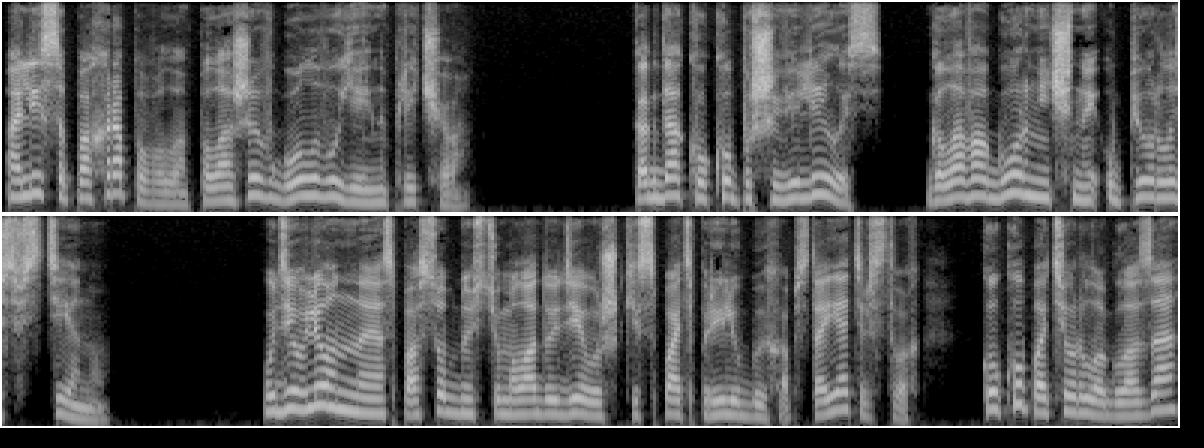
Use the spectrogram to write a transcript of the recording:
Алиса похрапывала, положив голову ей на плечо. Когда Коко пошевелилась, голова горничной уперлась в стену. Удивленная способностью молодой девушки спать при любых обстоятельствах, Коко потерла глаза,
